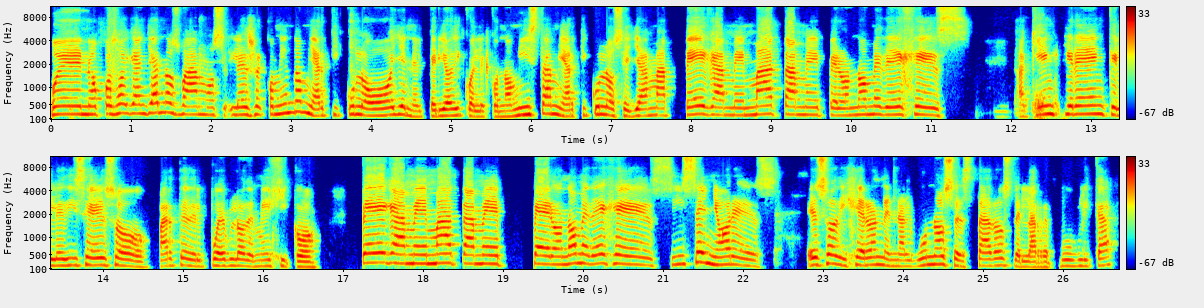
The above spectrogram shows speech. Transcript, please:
Bueno, pues oigan, ya nos vamos. Les recomiendo mi artículo hoy en el periódico El Economista. Mi artículo se llama Pégame, mátame, pero no me dejes. ¿A quién creen que le dice eso parte del pueblo de México? Pégame, mátame, pero no me dejes. Sí, señores. Eso dijeron en algunos estados de la República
